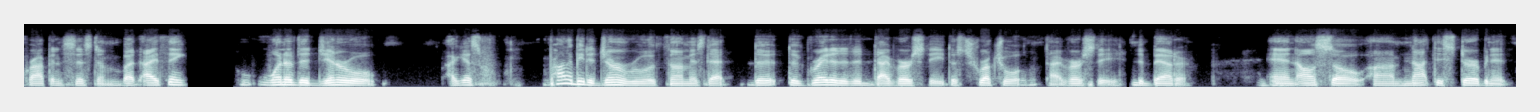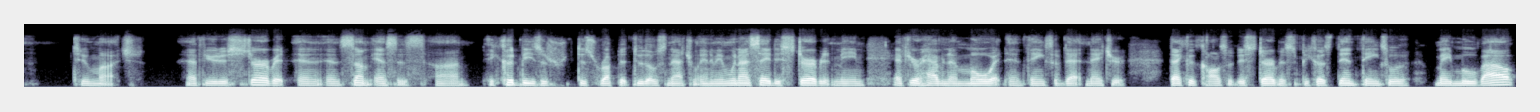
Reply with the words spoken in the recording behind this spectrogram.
cropping system but i think one of the general i guess probably be the general rule of thumb is that the, the greater the diversity, the structural diversity, the better. Mm-hmm. And also um, not disturbing it too much. If you disturb it in, in some instances, um, it could be disrupted through those natural enemies. And when I say disturb it, I mean if you're having to mow it and things of that nature, that could cause a disturbance because then things will, may move out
